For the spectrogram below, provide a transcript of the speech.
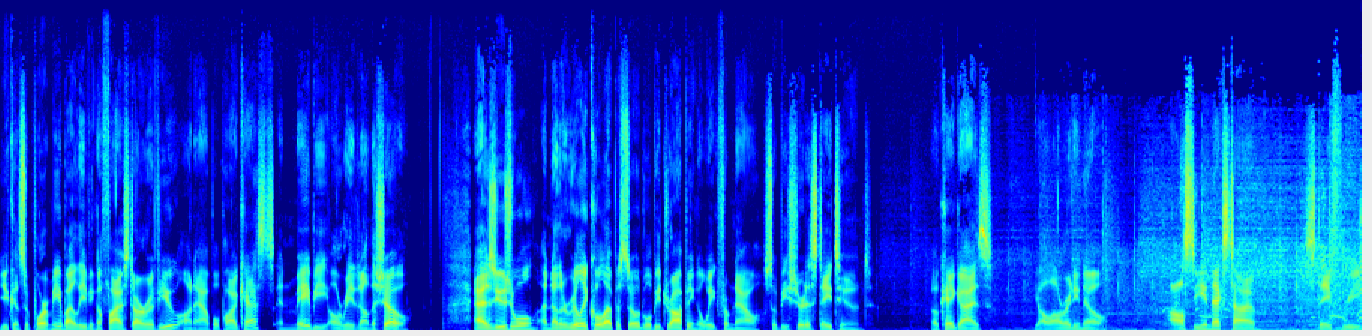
you can support me by leaving a five star review on Apple Podcasts, and maybe I'll read it on the show. As usual, another really cool episode will be dropping a week from now, so be sure to stay tuned. Okay, guys, Y'all already know. I'll see you next time. Stay free.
